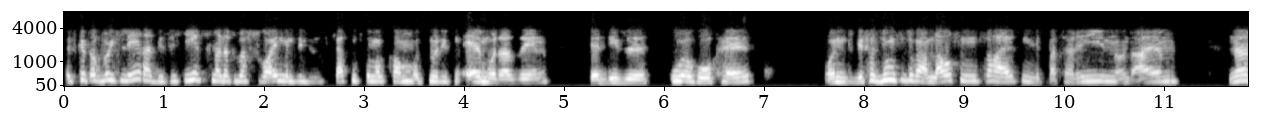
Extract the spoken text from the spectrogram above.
Es gibt auch wirklich Lehrer, die sich jedes Mal darüber freuen, wenn sie in dieses Klassenzimmer kommen und nur diesen Elmo da sehen, der diese Uhr hochhält. Und wir versuchen sie sogar am Laufen zu halten mit Batterien und allem. Ne,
